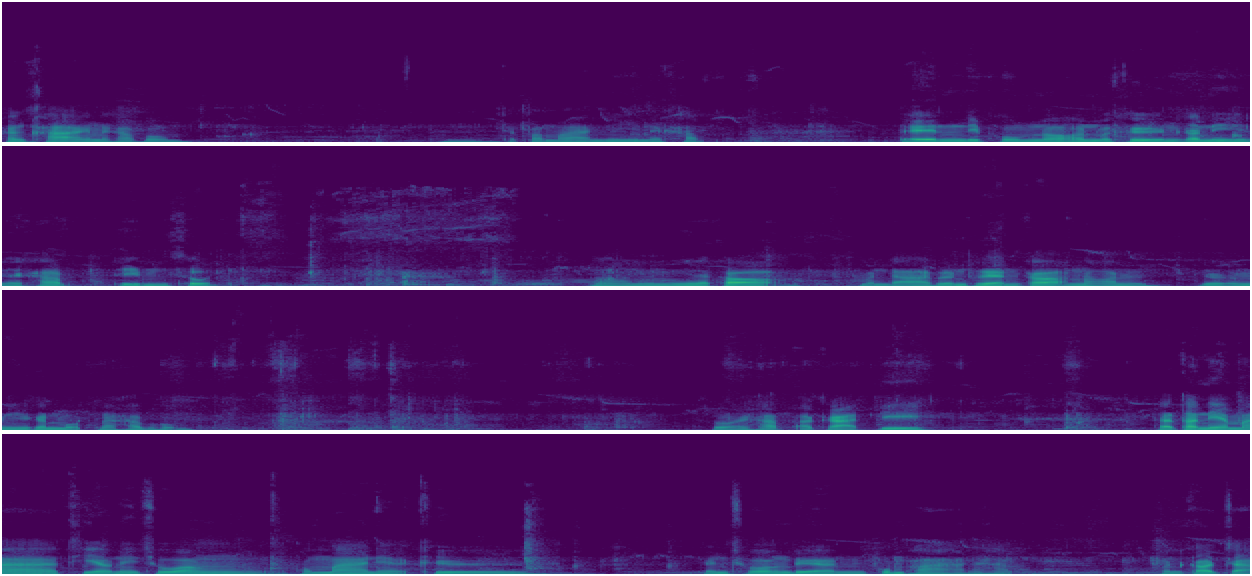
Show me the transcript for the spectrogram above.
ข้างๆนะครับ ผมอืมจะประมาณนี้นะครับ เต็นท์ที่ผมนอนเมื่อคืนก็นี่เลยครับริมสุด นอนตรงนี้แล้วก็บรรดาเพื่อนๆก็นอนอยู่ตรงนี้กันหมดนะครับผม สวยครับอากาศดี แต่ตอนนี้มาเที่ยวในช่วงผมมาเนี่ยคือเป็นช่วงเดือนกุมภานะครับ มันก็จะ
